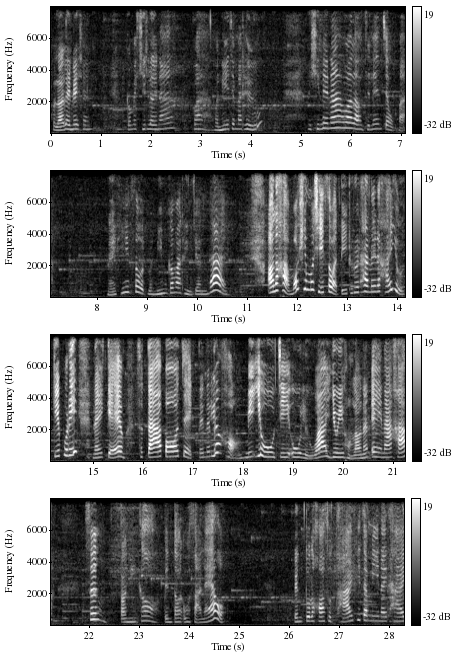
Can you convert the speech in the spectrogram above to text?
หัวเราะอะไรเนี่ยฉัน ก็ไม่คิดเลยนะ ว่าวันนี้จะมาถึง ไม่คิดเลยนะว่าเราจะเล่นจบอะในที่สุดวันนี้มันก็มาถึงจนได้ เอาละค่ะ โมชิโมชิ สวัสดีทุกท่านด้วยนะคะ อยู่กิบบุริ ในเกม Star Project ในเรื่องของมิยูจีอูหรือว่ายุยของเรานั่นเองนะคะ ซึ่งตอนนี้ก็เป็นตอนอวสานแล้ว เป็นตัวละครสุดท้ายที่จะมีในไทย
